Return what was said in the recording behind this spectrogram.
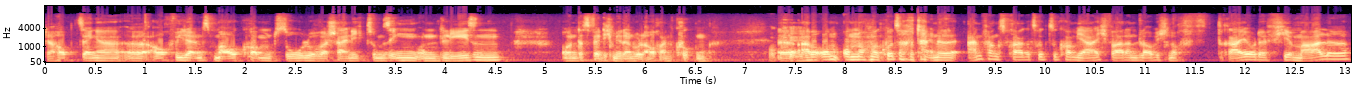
der Hauptsänger, äh, auch wieder ins Mau kommt, solo wahrscheinlich zum Singen und Lesen und das werde ich mir dann wohl auch angucken. Okay. Äh, aber um, um nochmal kurz auf deine Anfangsfrage zurückzukommen, ja, ich war dann, glaube ich, noch drei oder vier Male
